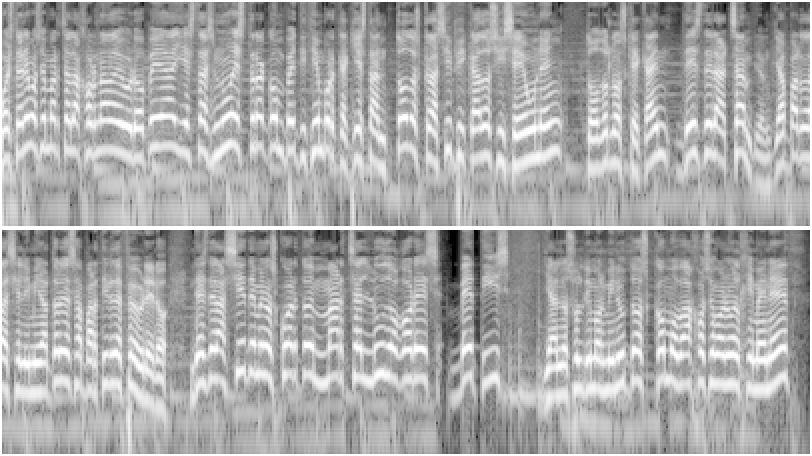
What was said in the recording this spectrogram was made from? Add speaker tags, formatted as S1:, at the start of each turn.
S1: Pues tenemos en marcha la jornada europea y esta es nuestra competición porque aquí están todos clasificados y se unen todos los que caen desde la Champions, ya para las eliminatorias a partir de febrero. Desde las 7 menos cuarto en marcha el Ludo Gores Betis, ya en los últimos minutos, ¿cómo va José Manuel Jiménez?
